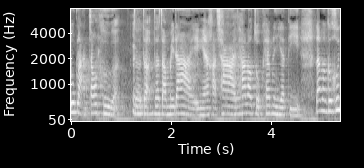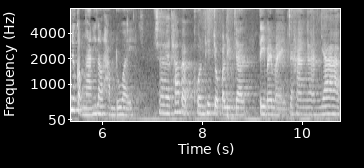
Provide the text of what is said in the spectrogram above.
ลูกหลานเจ้าเธออะจะจะจะจำไม่ได้อย่างเงี้ยค่ะ ใช่ ถ้าเราจบแค่ปริญญาตรีแล้วมันก็ขึ้นอยู่กับงานที่เราทำด้วย ใช่ ถ้าแบบคนที่จบปริญญาตรีใหม่ ๆ จะหางานยาก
